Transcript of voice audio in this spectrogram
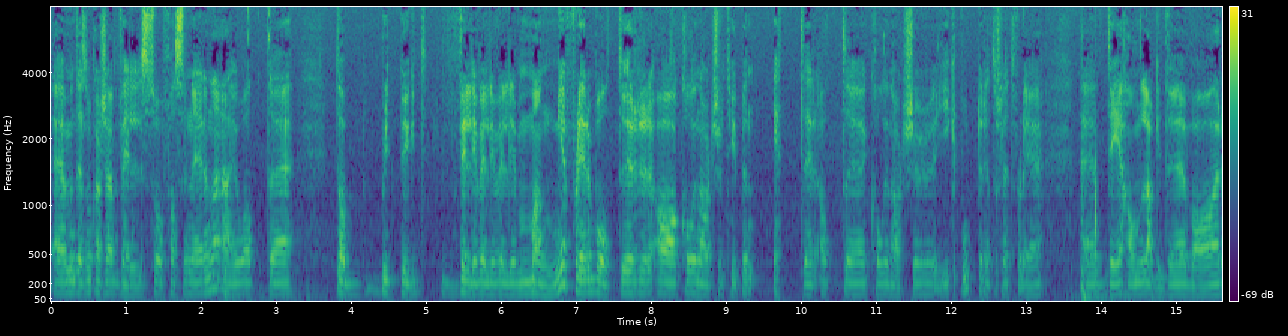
Eh, men det som kanskje er vel så fascinerende, er jo at eh, det har blitt bygd veldig, veldig, veldig mange flere båter av Colin Archer-typen etter at eh, Colin Archer gikk bort, rett og slett fordi det han lagde var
